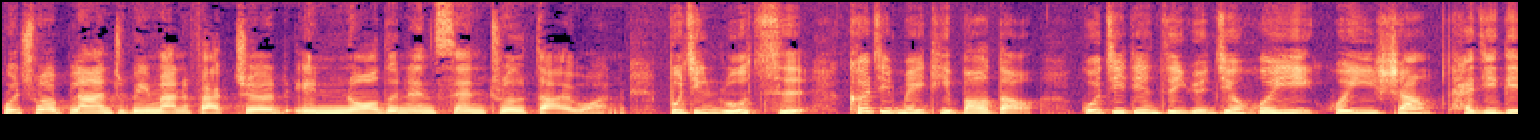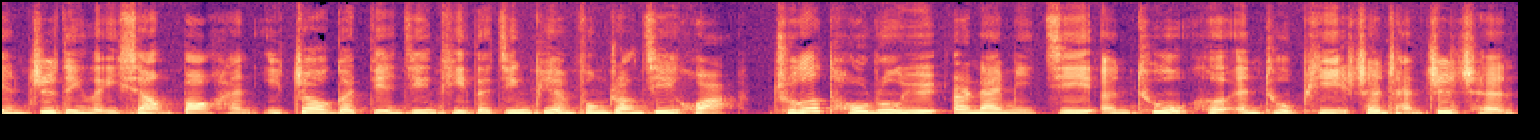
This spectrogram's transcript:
which were planned to be manufactured in northern and central Taiwan. 不仅如此，科技媒体报道，国际电子元件会议会议上，台积电制定了一项包含一兆个电晶体的晶片封装计划。除了投入于二纳米级 N2 和 N2P 生产制程，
